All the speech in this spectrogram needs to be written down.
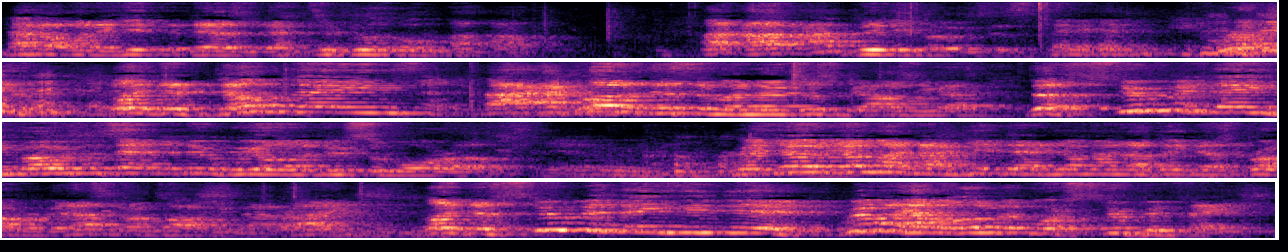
How about when they get in the desert after a little while? I, I, I pity Moses, man. Right? Like the dumb things. I, I called it this in my notes, just to be honest with you guys. The stupid things Moses had to do, we ought to do some more of. But y'all, y'all might not get that, y'all might not think that's proper, but that's what I'm talking about, right? Like the stupid things he did, we want to have a little bit more stupid faith.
